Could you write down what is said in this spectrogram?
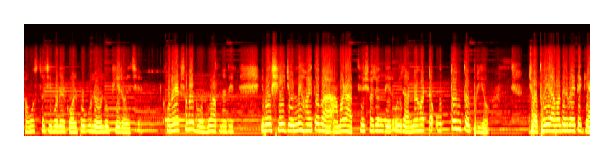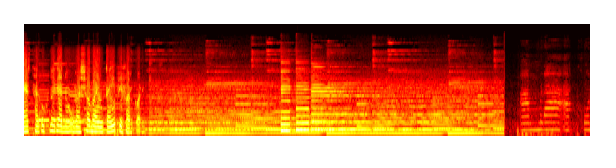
সমস্ত জীবনের গল্পগুলো লুকিয়ে রয়েছে। কোনো এক সময় বলব আপনাদের। এবং সেই জন্যে হয়তো বা আমার আত্মীয় স্বজনদের ওই রান্নাঘরটা অত্যন্ত প্রিয়। যতই আমাদের বাড়িতে গ্যাস থাকুক না কেন ওরা সবাই ওটাই প্রেফার করে। আমরা এখন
